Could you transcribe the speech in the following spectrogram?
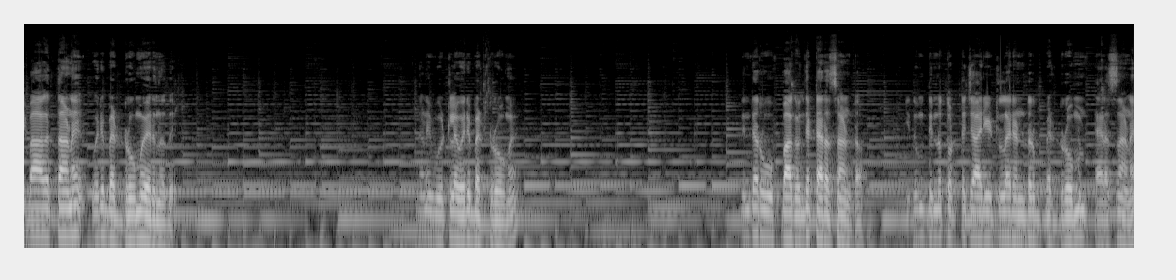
ഈ ഭാഗത്താണ് ഒരു ബെഡ്റൂം വരുന്നത്. ഇതാണ് ഈ വീട്ടിലെ ഒരു ബെഡ്റൂം ഇതിന്റെ റൂഫ് ഭാഗം ഇതിന്റെ ടെറസാണ് കേട്ടോ ഇതും ഇതിന്റെ തൊട്ട് ചാരിയിട്ടുള്ള രണ്ട് ബെഡ്റൂമും ടെറസാണ്.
